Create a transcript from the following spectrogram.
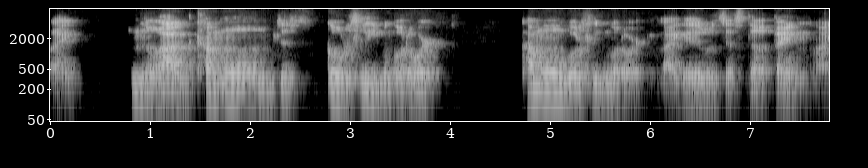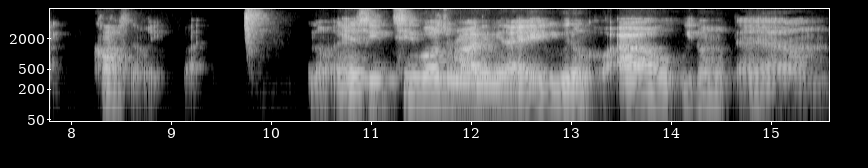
Like You know, I'd come home, just go to sleep and go to work. Come home, go to sleep and go to work. Like it was just a thing, like constantly. But you know, and she she was reminding me that hey, we don't go out, we don't um,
